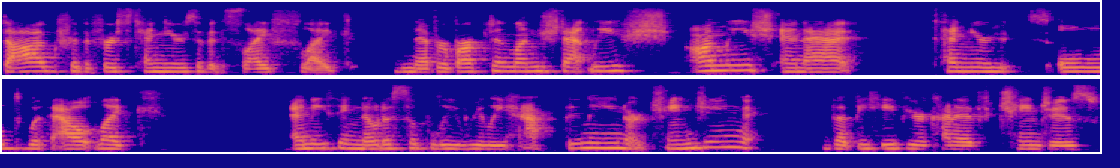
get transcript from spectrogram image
dog for the first 10 years of its life like never barked and lunged at leash on leash and at 10 years old without like anything noticeably really happening or changing, the behavior kind of changes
